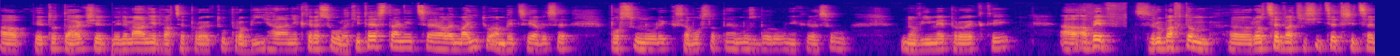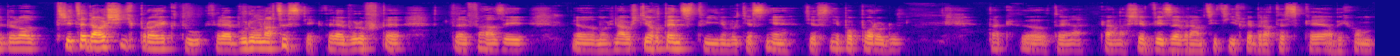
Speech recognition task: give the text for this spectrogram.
a je to tak, že minimálně 20 projektů probíhá. Některé jsou letité stanice, ale mají tu ambici, aby se posunuli k samostatnému sboru. Některé jsou novými projekty. A aby zhruba v tom eh, roce 2030 bylo 30 dalších projektů, které budou na cestě, které budou v té, v té fázi eh, možná už těhotenství nebo těsně, těsně po porodu. Tak eh, to je nějaká naše vize v rámci církve bratrské, abychom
